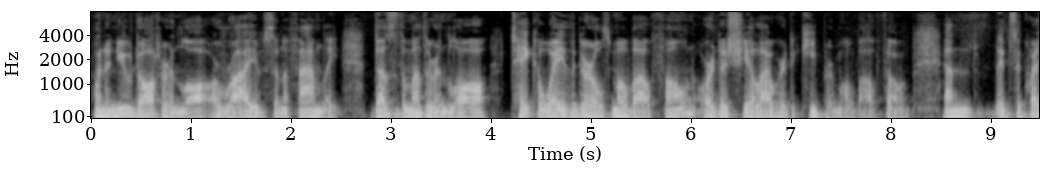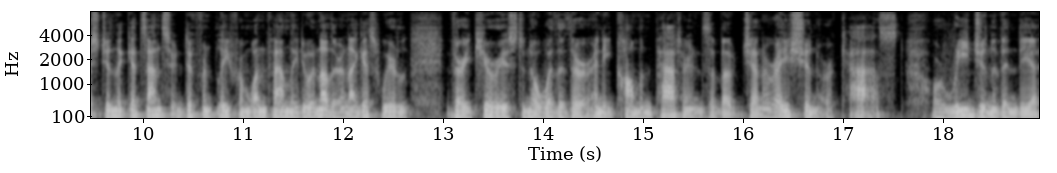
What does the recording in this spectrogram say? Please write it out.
when a new daughter in law arrives in a family, does the mother in law take away the girl's mobile phone or does she allow her to keep her mobile phone? And it's a question that gets answered differently from one family to another. And I guess we're very curious to know whether there are any common patterns about generation or caste or region of India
